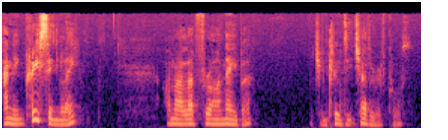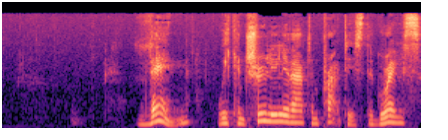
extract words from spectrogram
and increasingly on our love for our neighbour, which includes each other, of course, then we can truly live out and practice the grace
